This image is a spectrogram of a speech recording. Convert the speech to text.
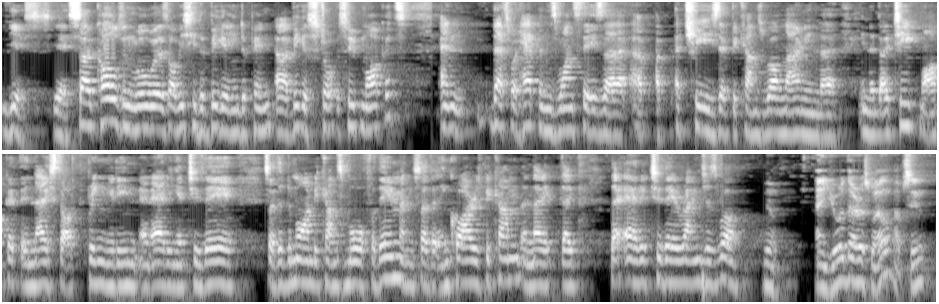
Yes, yes. So Coles and Woolworths, obviously the bigger independent, uh, bigger store, supermarkets, and that's what happens once there's a, a, a cheese that becomes well known in the in the boutique market. Then they start bringing it in and adding it to their, so the demand becomes more for them, and so the inquiries become, and they they they add it to their range as well. yeah. And you're there as well. I've seen.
